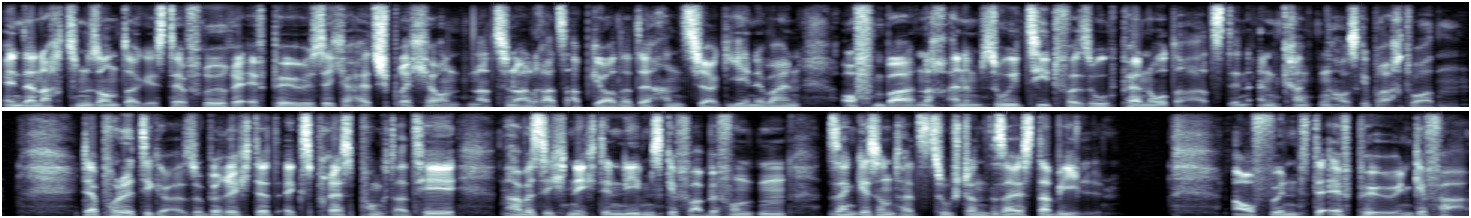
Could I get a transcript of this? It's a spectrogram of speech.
In der Nacht zum Sonntag ist der frühere FPÖ-Sicherheitssprecher und Nationalratsabgeordnete Hans-Jörg Jenewein offenbar nach einem Suizidversuch per Notarzt in ein Krankenhaus gebracht worden. Der Politiker, so berichtet express.at, habe sich nicht in Lebensgefahr befunden, sein Gesundheitszustand sei stabil. Aufwind der FPÖ in Gefahr.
